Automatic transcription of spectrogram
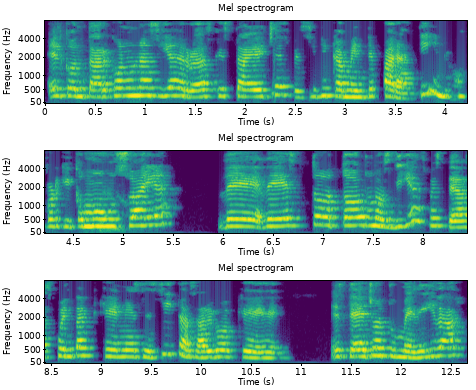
el contar con una silla de ruedas que está hecha específicamente para ti, ¿no? Porque como usuaria de, de, esto todos los días, pues te das cuenta que necesitas algo que esté hecho a tu medida,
